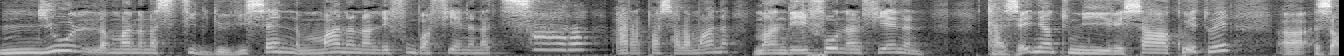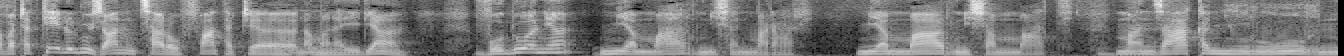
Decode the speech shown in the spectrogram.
ny olona manana style de vie sain, manana an'le fomba fiainana tsara ara-pahasalamana, mandeha foana ny fiainana. Ka zay ny antony iresahako eto hoe zavatra telo aloha zany no tsara ho fantatra namana Elia a. Voalohany an, mihamaro ny isan'ny marary, mihamaro ny isan'ny maty, manjaka ny horohoro, ny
